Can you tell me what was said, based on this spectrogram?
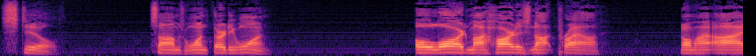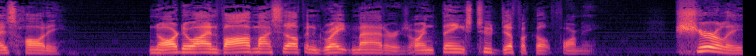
stilled. Psalms 131. O Lord, my heart is not proud nor my eyes haughty. Nor do I involve myself in great matters or in things too difficult for me. Surely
